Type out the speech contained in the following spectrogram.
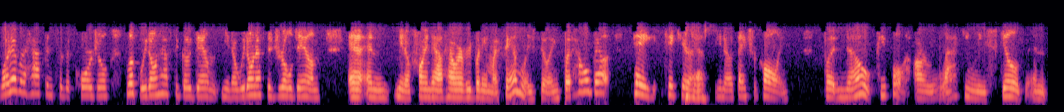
Whatever happened to the cordial? Look we don't have to go down you know we don't have to drill down and, and you know find out how everybody in my family's doing. But how about hey take care yes. you know thanks for calling. But no people are lacking these skills and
